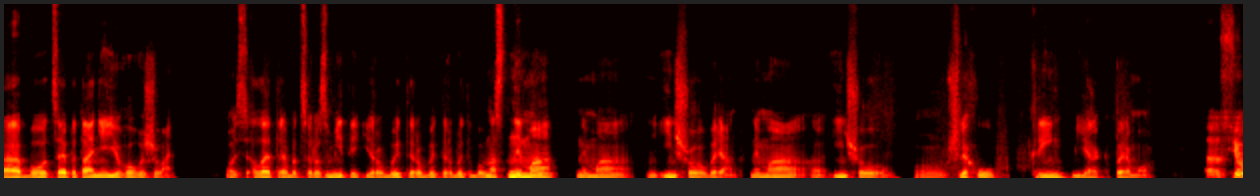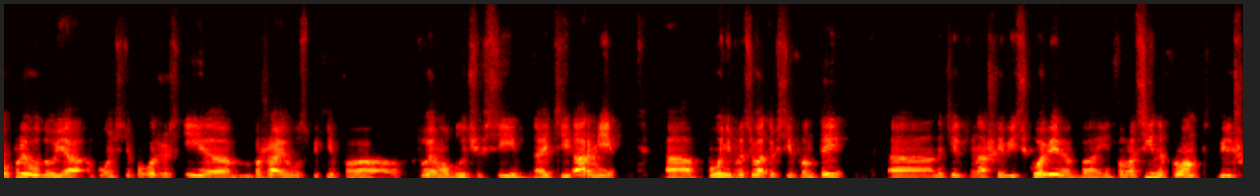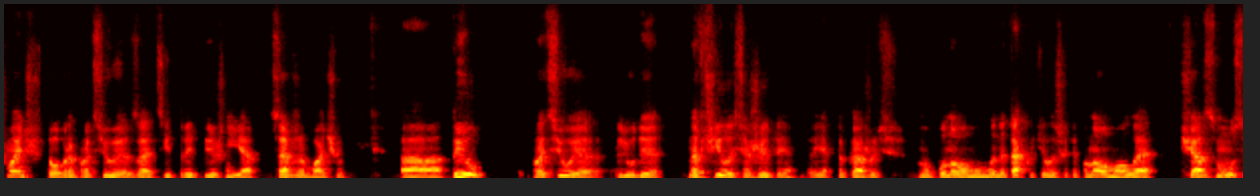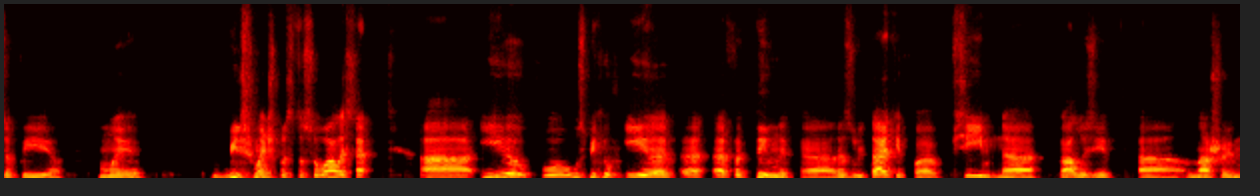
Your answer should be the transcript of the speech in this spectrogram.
е, бо це питання його виживання. Ось, але треба це розуміти і робити, робити, робити, бо в нас нема, нема іншого варіанту, нема іншого шляху, крім як перемога. З цього приводу я повністю погоджуюсь і бажаю успіхів в твоєму обличчі всі it армії. Повинні працювати всі фронти. Е, не тільки наші військові, інформаційний фронт більш-менш добре працює за ці три тижні. Я це вже бачу. Е, тил працює, люди навчилися жити, як то кажуть. Ну по-новому ми не так хотіли жити по-новому, але час змусив, і ми більш-менш пристосувалися. А, І успіхів і е, ефективних результатів всій галузі нашої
